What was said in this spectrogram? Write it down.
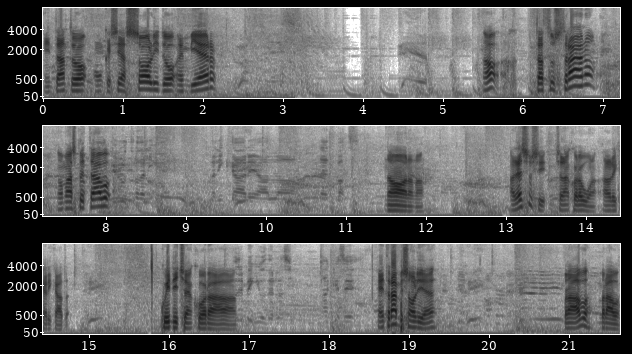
Intanto, comunque sia solido MBR. No, tazzo strano. Non alla Deadbox. No, no, no. Adesso sì, ce n'è ancora una, l'ho ricaricata. Quindi c'è ancora... Potrebbe chiuderla, sì. Anche se Entrambi sono lì, eh. Bravo, bravo.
